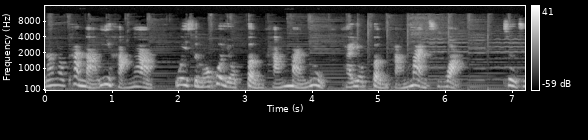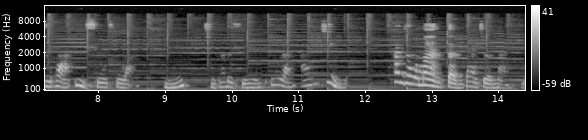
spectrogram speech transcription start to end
那要看哪一行啊？为什么会有本行买入，还有本行卖出啊？这句话一说出来，嗯，其他的学员突然安静了，看着我们，等待着满足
